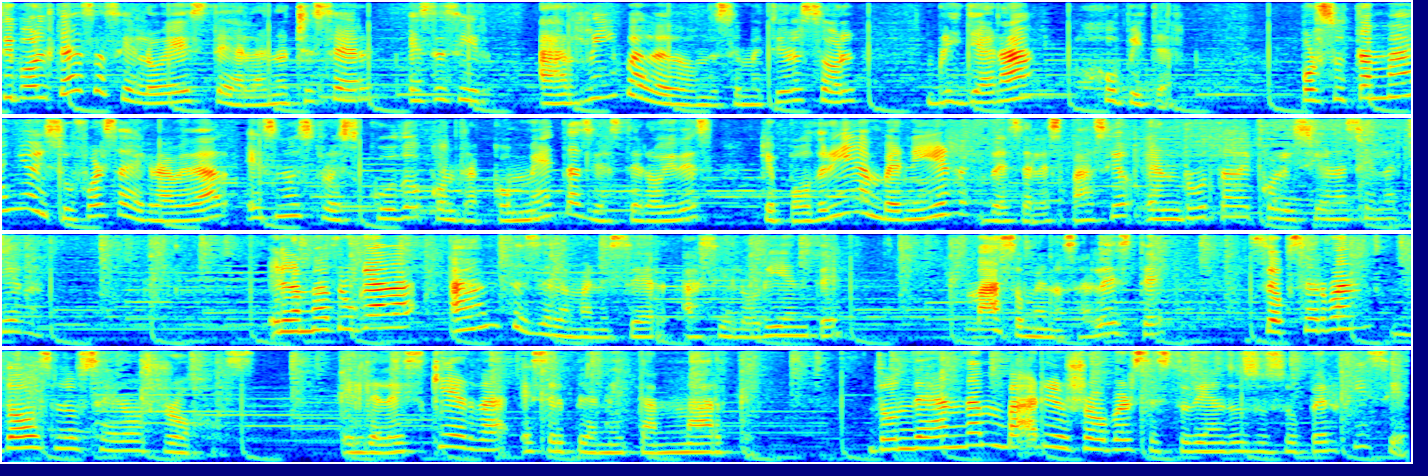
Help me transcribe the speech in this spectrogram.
Si volteas hacia el oeste al anochecer, es decir, arriba de donde se metió el sol, brillará Júpiter. Por su tamaño y su fuerza de gravedad es nuestro escudo contra cometas y asteroides que podrían venir desde el espacio en ruta de colisión hacia la Tierra. En la madrugada, antes del amanecer hacia el oriente, más o menos al este, se observan dos luceros rojos. El de la izquierda es el planeta Marte, donde andan varios rovers estudiando su superficie,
